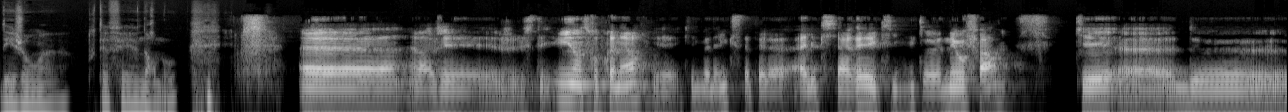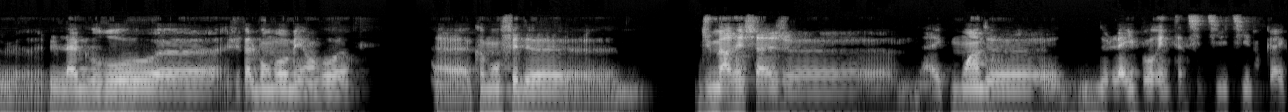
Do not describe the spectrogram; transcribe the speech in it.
des gens euh, tout à fait normaux euh, alors, j'ai, c'était une entrepreneur qui est, une bonne amie qui s'appelle euh, Alexia Ray et qui monte Neopharm, qui est de l'agro, euh, j'ai pas le bon mot, mais en gros, euh, comme on fait de du maraîchage avec moins de, labor intensity, donc avec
